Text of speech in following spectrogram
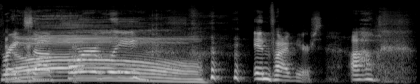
breaks up horribly. Oh, in five years. Um,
